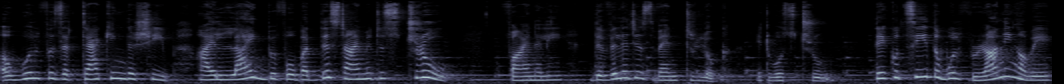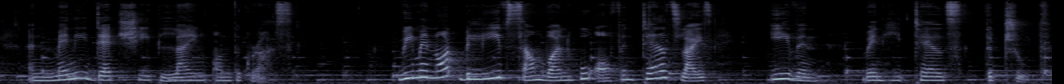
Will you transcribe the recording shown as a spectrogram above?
A wolf is attacking the sheep. I lied before, but this time it is true. Finally, the villagers went to look. It was true. They could see the wolf running away and many dead sheep lying on the grass. We may not believe someone who often tells lies, even when he tells the truth.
